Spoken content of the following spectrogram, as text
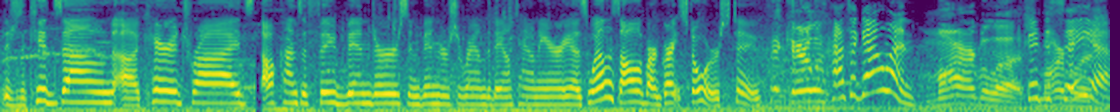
there's a kid zone, uh, carriage rides, all kinds of food vendors and vendors around the downtown area, as well as all of our great stores too. Hey Carolyn. How's it going? Marvelous. Good Marvelous. to see you.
